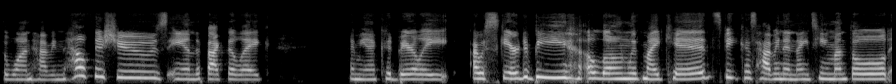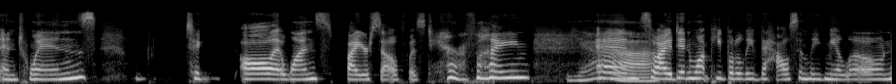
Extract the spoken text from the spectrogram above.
The one having the health issues and the fact that, like, I mean, I could barely, I was scared to be alone with my kids because having a 19 month old and twins to all at once by yourself was terrifying. Yeah. And so I didn't want people to leave the house and leave me alone.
